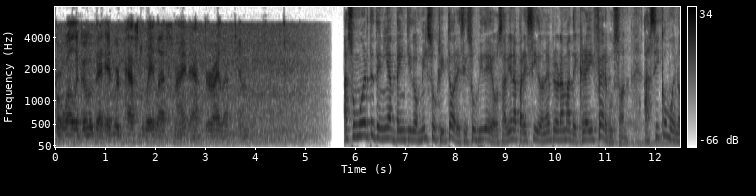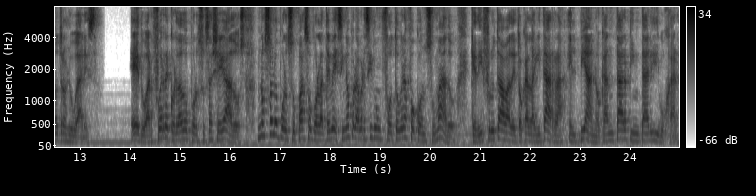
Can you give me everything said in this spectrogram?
short while ago that Edward passed away last night after I left him. A su muerte tenía 22.000 suscriptores y sus videos habían aparecido en el programa de Craig Ferguson, así como en otros lugares. Edward fue recordado por sus allegados, no solo por su paso por la TV, sino por haber sido un fotógrafo consumado, que disfrutaba de tocar la guitarra, el piano, cantar, pintar y dibujar.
